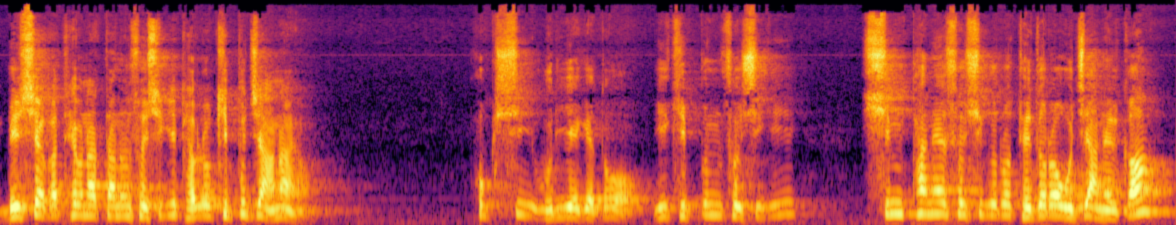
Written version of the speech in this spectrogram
메시아가 태어났다는 소식이 별로 기쁘지 않아요. 혹시 우리에게도 이 기쁜 소식이 심판의 소식으로 되돌아오지 않을까?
